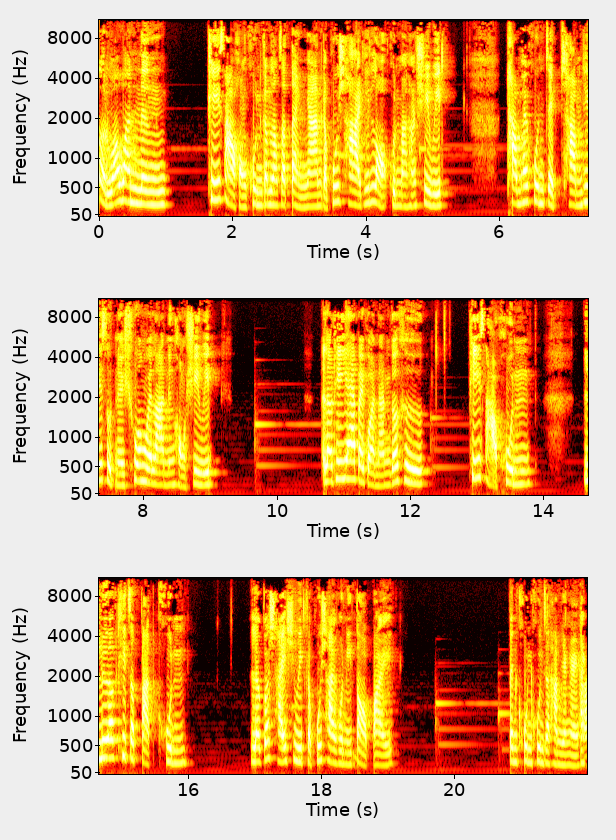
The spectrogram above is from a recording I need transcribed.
เกิดว่าวันหนึ่งพี่สาวของคุณกำลังจะแต่งงานกับผู้ชายที่หลอกคุณมาทั้งชีวิตทำให้คุณเจ็บช้ำที่สุดในช่วงเวลาหนึ่งของชีวิต แล้วที่แย่ไปกว่านั้นก็คือ พี่สาวคุณเลือกที่จะตัดคุณ แล้วก็ใช้ชีวิตกับผู้ชายคนนี้ต่อไป เป็นคุณคุณจะทำยังไงคะ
